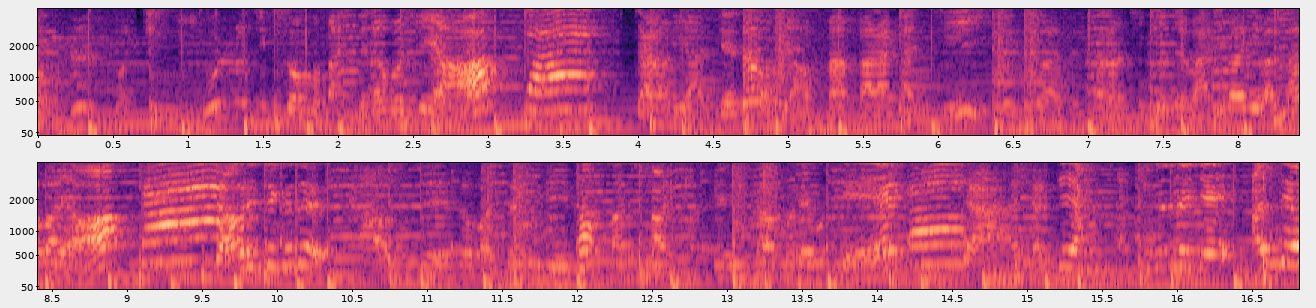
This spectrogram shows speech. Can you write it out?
멋진 이불로 집도 한번 만들어 볼게요. 네. 자, 우리 연재도 우리 엄마 아빠랑 같이 이불 좋아하는 사람 친구들 많이 많이 만나봐요. 네. 자, 우리 친구들 다음 주에도 만나기 위해서 마지막 작별 인사 한번 해볼게. 네. 자, 연재야, 자, 친구들에게 안녕.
